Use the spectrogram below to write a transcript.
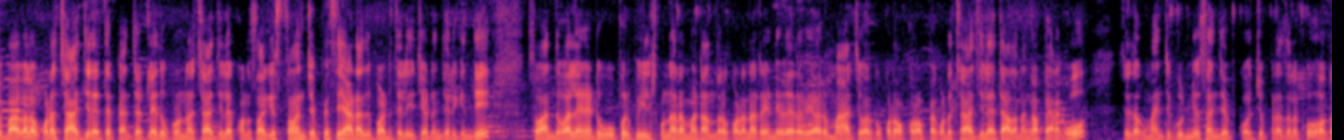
విభాగాల్లో కూడా ఛార్జీలు అయితే పెంచట్లేదు. ఇప్పుడున్న ఛార్జీలే కొనసాగిస్తాం అని చెప్పేసి ఏడాది పాటు తెలియజేయడం జరిగింది. సో అందువల్ల ఏంటంటే ఊపిరి పీల్చుకున్నారన్నమాట అందరూ కూడా రెండు వేల ఇరవై ఆరు మార్చి వరకు కూడా ఒక రూపాయి కూడా ఛార్జీలు అయితే అదనంగా పెరగవు. సో ఇది ఒక మంచి గుడ్ న్యూస్ అని చెప్పుకోవచ్చు ప్రజలకు. ఒక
